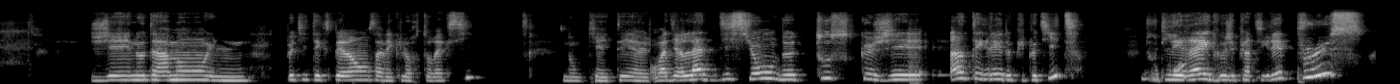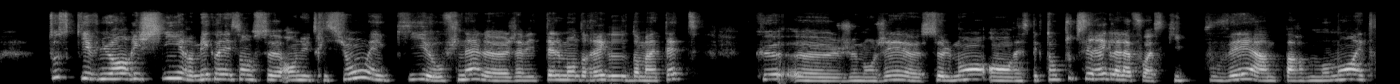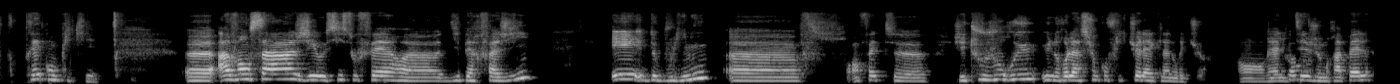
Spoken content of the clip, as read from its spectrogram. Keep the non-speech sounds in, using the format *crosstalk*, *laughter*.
J'ai notamment une petite expérience avec l'orthorexie, donc qui a été, euh, on va dire, l'addition de tout ce que j'ai intégré depuis petite, toutes les règles que j'ai pu intégrer, plus tout ce qui est venu enrichir mes connaissances euh, en nutrition et qui, euh, au final, j'avais tellement de règles dans ma tête que je mangeais seulement en respectant toutes ces règles à la fois, ce qui pouvait par moments être très compliqué. avant ça, j'ai aussi souffert d'hyperphagie, et de boulimie, euh, en fait, euh, j'ai toujours eu une relation conflictuelle avec la nourriture. En réalité, je me rappelle,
